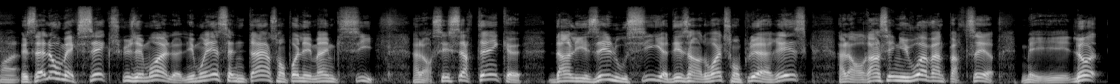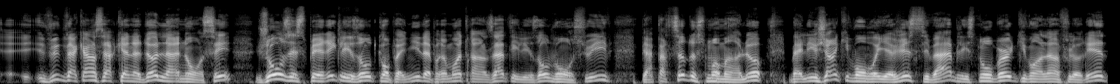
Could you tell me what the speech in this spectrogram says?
Ouais. et c'est allé au Mexique, excusez-moi, les moyens sanitaires sont pas les mêmes qu'ici. Alors, c'est certain que dans les îles aussi, il y a des endroits qui sont plus à risque. Alors, renseignez-vous avant de partir. Mais là, euh, vu que Vacances Air Canada l'a annoncé, j'ose espérer que les autres compagnies, d'après moi, Transat et les autres vont suivre. Puis à partir de ce moment-là, ben, les gens qui vont voyager cet hiver, les snowbirds qui vont aller en Floride,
